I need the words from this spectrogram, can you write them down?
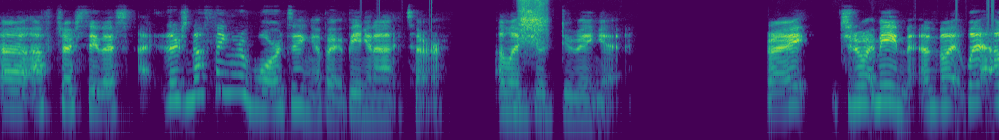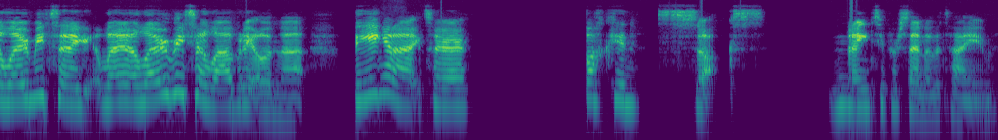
uh, after I say this. There's nothing rewarding about being an actor unless you're doing it. Right? Do you know what I mean? And let, let allow me to let, allow me to elaborate on that. Being an actor fucking sucks 90% of the time.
